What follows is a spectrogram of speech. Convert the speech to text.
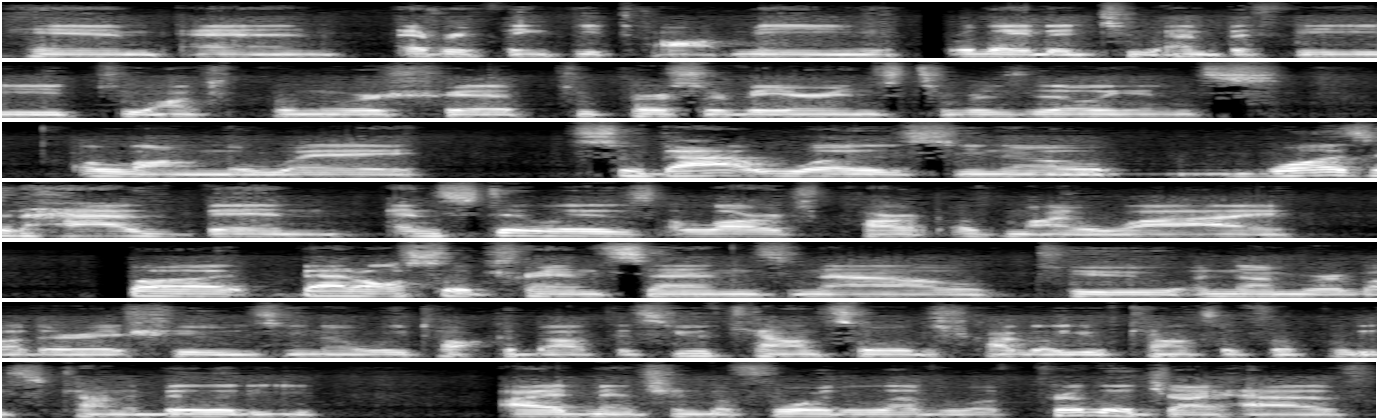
him and everything he taught me related to empathy, to entrepreneurship, to perseverance, to resilience along the way. so that was, you know, was and has been and still is a large part of my why. But that also transcends now to a number of other issues. You know, we talk about this youth council, the Chicago Youth Council for Police Accountability. I had mentioned before the level of privilege I have.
